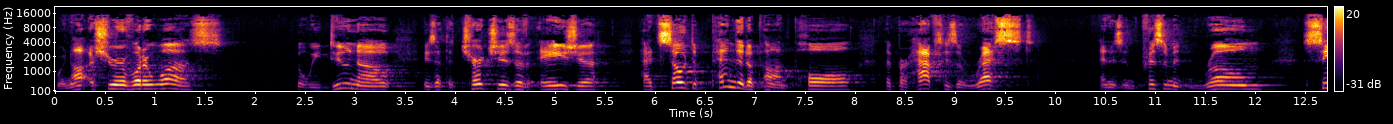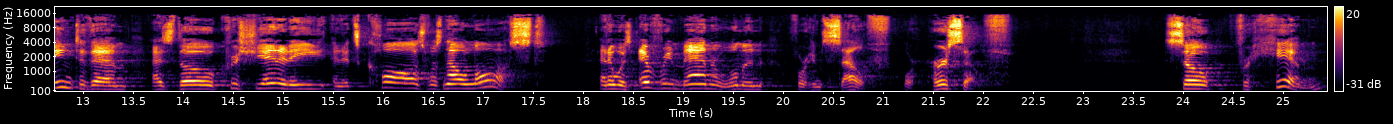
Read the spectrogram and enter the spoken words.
We're not sure of what it was. What we do know is that the churches of Asia had so depended upon Paul that perhaps his arrest and his imprisonment in Rome seemed to them as though Christianity and its cause was now lost. And it was every man or woman for himself or herself. So for him,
